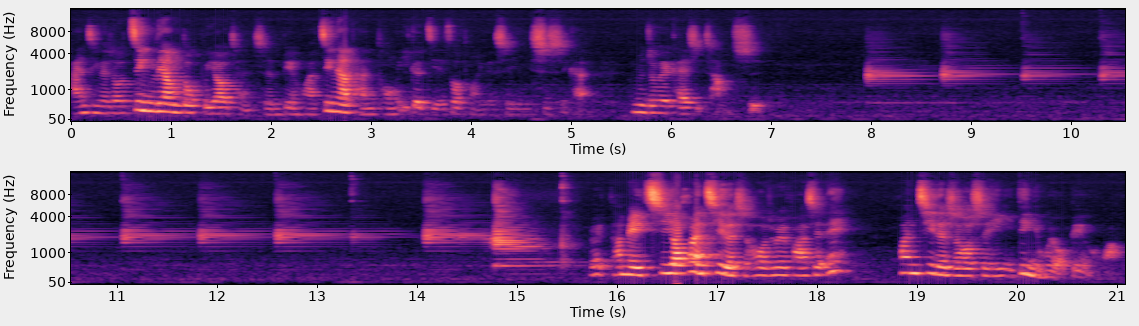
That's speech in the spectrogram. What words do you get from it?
弹琴的时候，尽量都不要产生变化，尽量弹同一个节奏、同一个声音，试试看，他们就会开始尝试。哎，他每期要换气的时候，就会发现，哎，换气的时候声音一定也会有变化，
